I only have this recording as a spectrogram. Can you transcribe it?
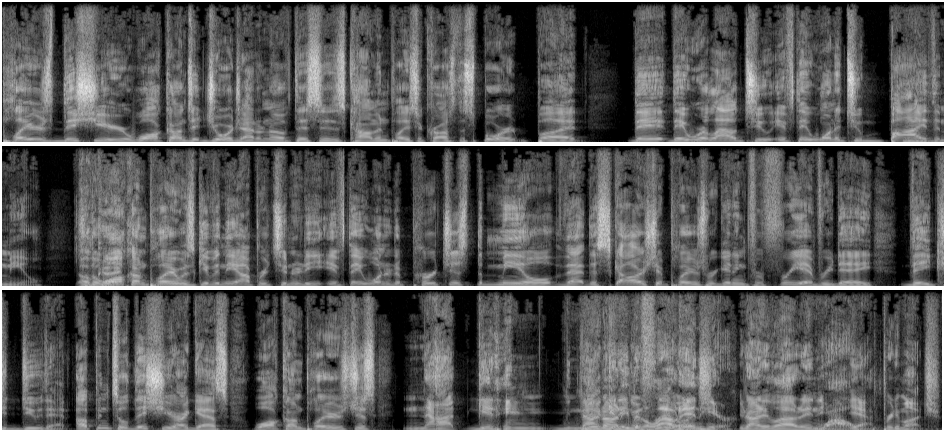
players this year walk ons at Georgia. I don't know if this is commonplace across the sport, but they they were allowed to if they wanted to buy the meal. So the walk on player was given the opportunity if they wanted to purchase the meal that the scholarship players were getting for free every day, they could do that. Up until this year, I guess walk on players just not getting not, You're not even allowed in here. You're not even allowed in Wow. here. Yeah, pretty much.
